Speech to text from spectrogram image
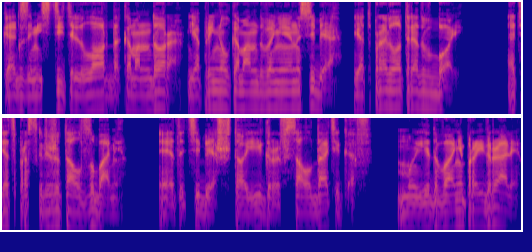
Как заместитель лорда-командора я принял командование на себя и отправил отряд в бой». Отец проскрежетал зубами. «Это тебе что, игры в солдатиков? Мы едва не проиграли.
